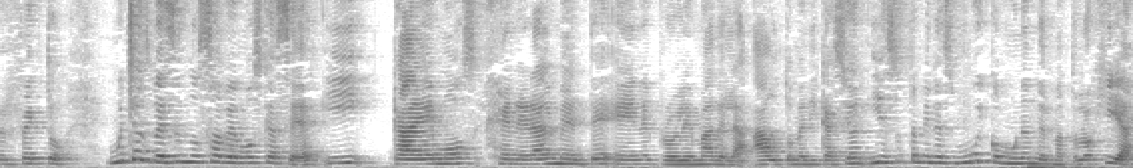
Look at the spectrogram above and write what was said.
Perfecto. Muchas veces no sabemos qué hacer y caemos generalmente en el problema de la automedicación y eso también es muy común en dermatología.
